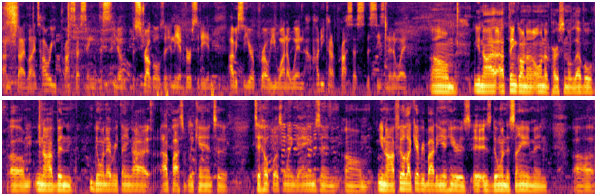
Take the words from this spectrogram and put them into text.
on the sidelines, how are you processing this, you know, the struggles and the adversity? And obviously you're a pro, you want to win. How do you kind of process this season in a way? Um, you know, I, I, think on a on a personal level, um, you know, I've been doing everything I I possibly can to to help us win games, and um, you know, I feel like everybody in here is is doing the same, and uh,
